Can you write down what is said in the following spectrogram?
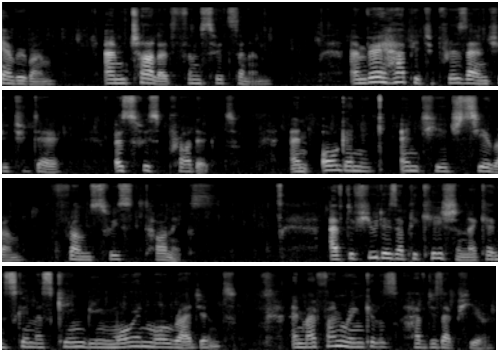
everyone, I'm Charlotte from Switzerland. I'm very happy to present you today a Swiss product, an organic anti-age serum from Swiss Toniq. After a few days application, I can see my skin being more and more radiant and my fine wrinkles have disappeared.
